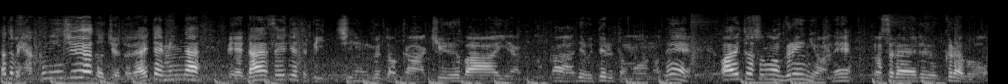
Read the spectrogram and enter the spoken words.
例えば120ヤードっていうと大体みんな、え男性で言うとピッチングとかキューバーアイアンかで打てると思うので割とそのグリーンにはね乗せられるクラブを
